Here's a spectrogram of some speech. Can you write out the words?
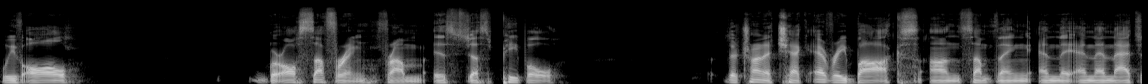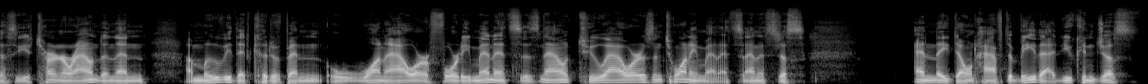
we've all we're all suffering from. Is just people they're trying to check every box on something and they and then that just you turn around and then a movie that could have been 1 hour 40 minutes is now 2 hours and 20 minutes and it's just and they don't have to be that you can just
